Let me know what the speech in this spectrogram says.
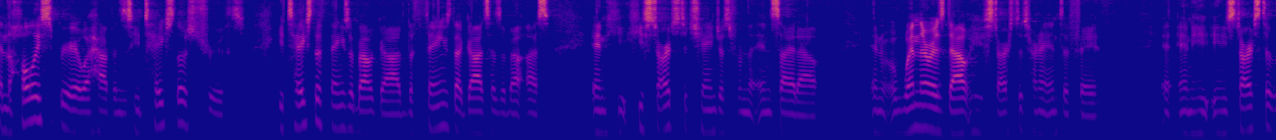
And the Holy Spirit, what happens is He takes those truths, He takes the things about God, the things that God says about us, and He, he starts to change us from the inside out. And when there is doubt, He starts to turn it into faith and he, he starts to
